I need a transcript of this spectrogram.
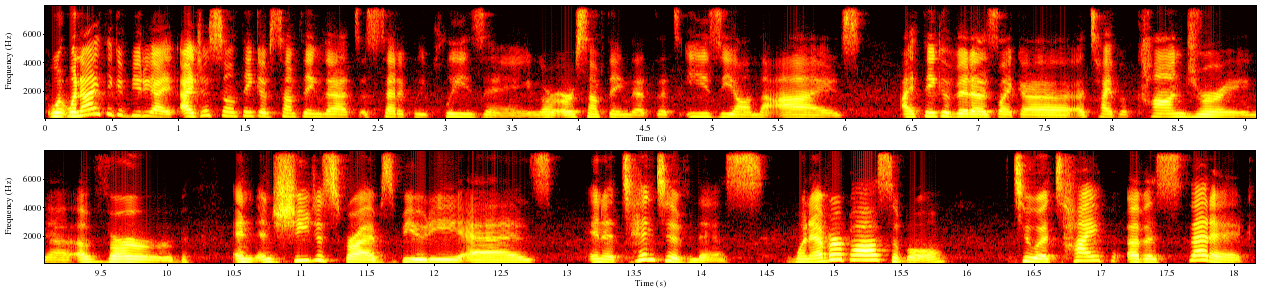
when, when I think of beauty, I, I, just don't think of something that's aesthetically pleasing or, or, something that, that's easy on the eyes. I think of it as like a, a type of conjuring, a, a verb. And, and she describes beauty as an attentiveness, whenever possible, to a type of aesthetic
